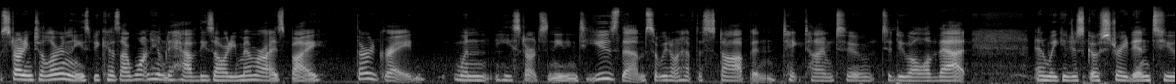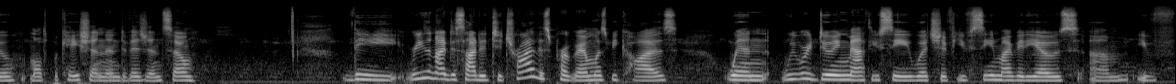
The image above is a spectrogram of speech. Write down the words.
starting to learn these because I want him to have these already memorized by third grade when he starts needing to use them. So we don't have to stop and take time to to do all of that. And we can just go straight into multiplication and division. So the reason I decided to try this program was because when we were doing Math-U-See, which if you've seen my videos, um, you've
